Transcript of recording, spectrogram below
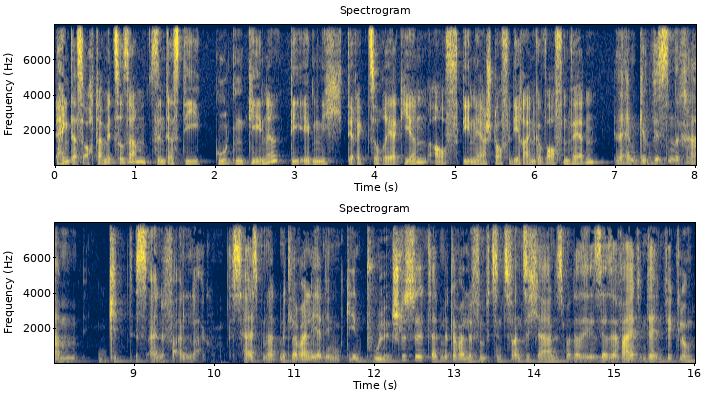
Hängt das auch damit zusammen? Sind das die guten Gene, die eben nicht direkt so reagieren auf die Nährstoffe, die reingeworfen werden? In einem gewissen Rahmen gibt es eine Veranlagung. Das heißt, man hat mittlerweile ja den Genpool entschlüsselt. Seit mittlerweile 15, 20 Jahren ist man da sehr, sehr weit in der Entwicklung.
